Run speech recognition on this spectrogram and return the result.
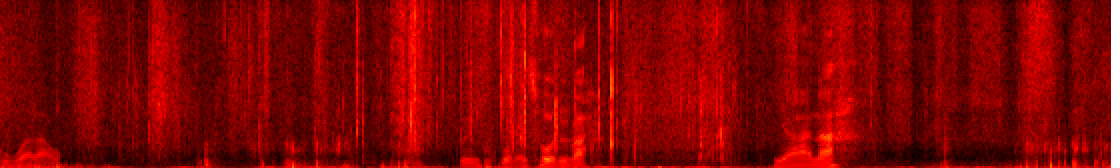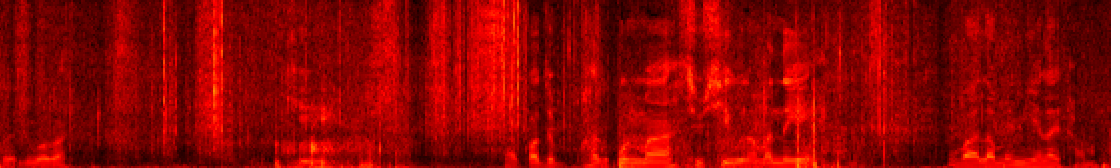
กลัวเราเฮ้ยกลัวมาชนว่ะ อย่านะ เปิดรั้วก่อน โอเค แล้วก็จะพาทุกคนมาชิวๆนะวันนี้เพราะว่าเราไม่มีอะไรทำ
